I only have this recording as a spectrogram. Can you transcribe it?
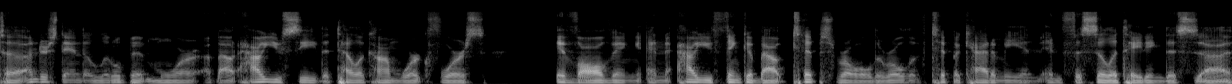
to understand a little bit more about how you see the telecom workforce evolving and how you think about TIP's role, the role of TIP Academy in, in facilitating this uh,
